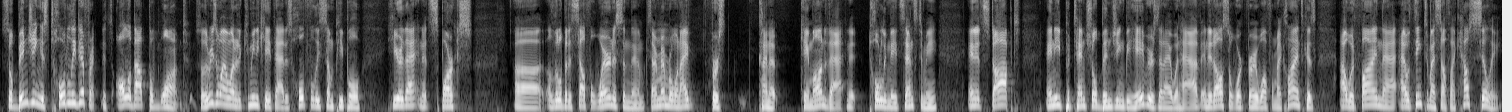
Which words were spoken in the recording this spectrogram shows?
So binging is totally different. It's all about the want. So the reason why I wanted to communicate that is hopefully some people hear that and it sparks uh, a little bit of self awareness in them. Because I remember when I first kind of came onto that and it totally made sense to me, and it stopped any potential binging behaviors that I would have, and it also worked very well for my clients because I would find that I would think to myself like, how silly.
